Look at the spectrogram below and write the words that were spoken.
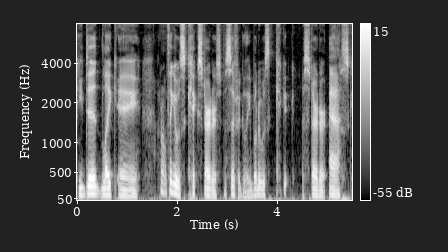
he did like a I don't think it was Kickstarter specifically, but it was Kickstarter esque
